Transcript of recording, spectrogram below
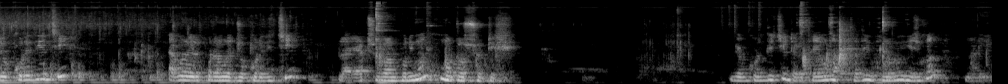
যোগ করে দিয়েছি। এখন এরপর আমরা যোগ করে দিচ্ছি প্রায় একশো গ্রাম পরিমাণ মটরশুঁটি। যোগ করে দিচ্ছি, এটাকে তাই আমরা হাতটা দিয়ে ভালোভাবে কিছুক্ষণ নাড়িয়ে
